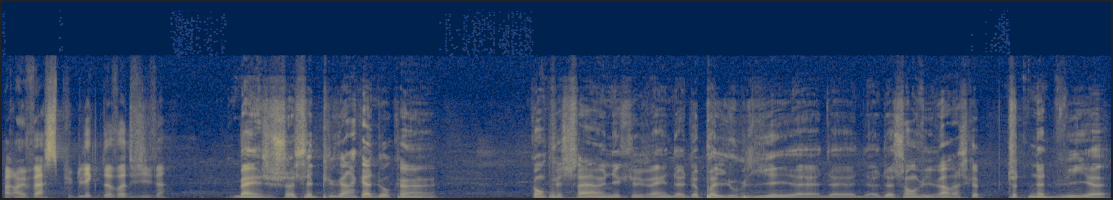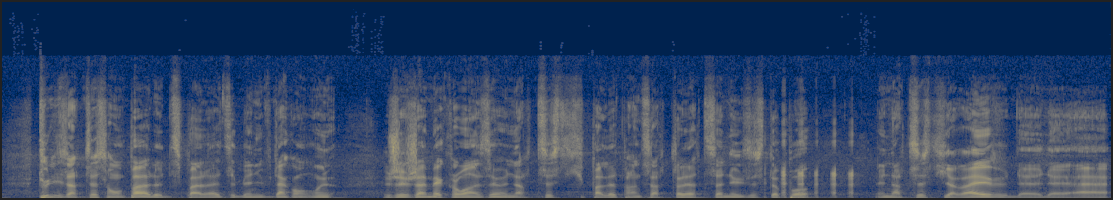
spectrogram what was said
par un vaste public de votre vivant? Bien, c'est le plus grand cadeau qu'un- qu'on puisse faire à un écrivain, de ne pas l'oublier euh, de, de- de son vivant, parce que toute notre vie, euh, tous les artistes ont peur de disparaître. C'est bien évident qu'on. on- J'ai jamais croisé un artiste qui parlait de prendre sa retraite. Ça n'existe pas. un artiste qui rêve de, de- à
